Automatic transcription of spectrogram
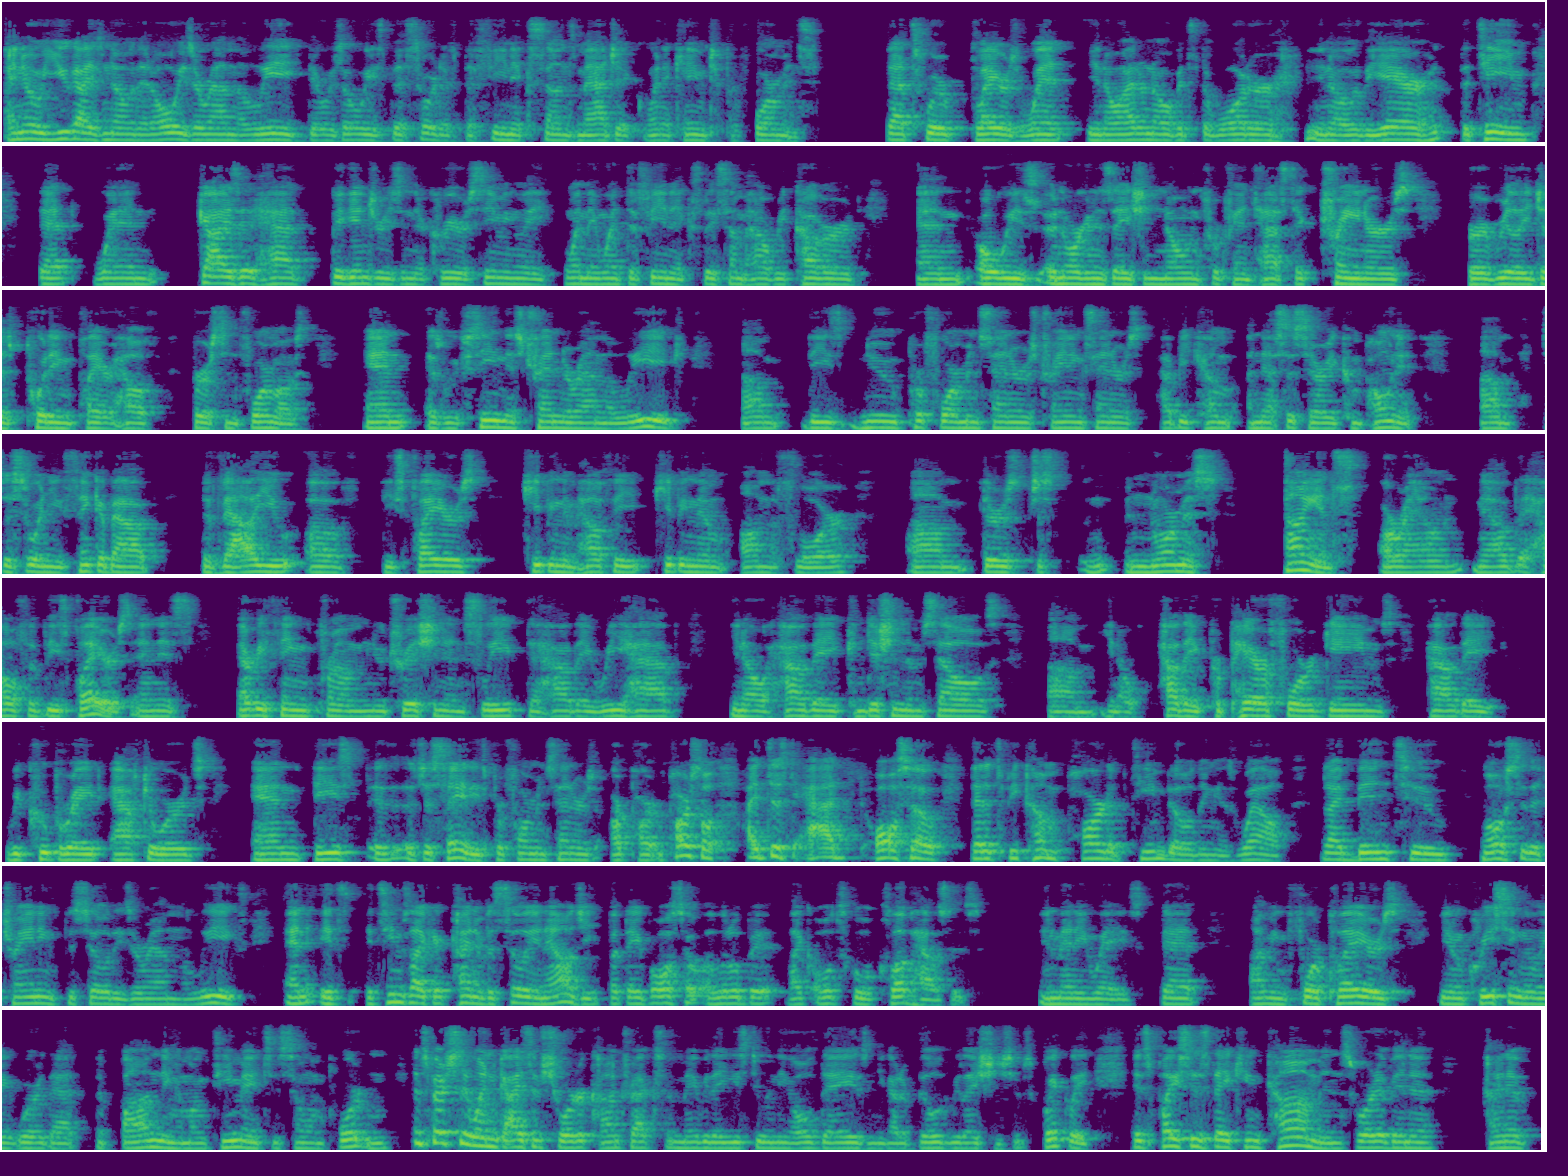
I know you guys know that always around the league, there was always the sort of the Phoenix Suns magic when it came to performance. That's where players went. You know, I don't know if it's the water, you know, the air, the team, that when guys that had big injuries in their careers, seemingly when they went to Phoenix, they somehow recovered and always an organization known for fantastic trainers, for really just putting player health first and foremost. And as we've seen this trend around the league, um, these new performance centers, training centers have become a necessary component. Um, just when you think about the value of these players, keeping them healthy, keeping them on the floor, um, there's just enormous science around now the health of these players. And it's everything from nutrition and sleep to how they rehab, you know, how they condition themselves, um, you know, how they prepare for games, how they recuperate afterwards. And these, let's just say, these performance centers are part and parcel. I just add also that it's become part of team building as well. That I've been to most of the training facilities around the leagues, and it's it seems like a kind of a silly analogy, but they've also a little bit like old school clubhouses in many ways. That I mean, for players, you know, increasingly where that the bonding among teammates is so important, especially when guys have shorter contracts than maybe they used to in the old days, and you got to build relationships quickly. It's places they can come and sort of in a kind of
